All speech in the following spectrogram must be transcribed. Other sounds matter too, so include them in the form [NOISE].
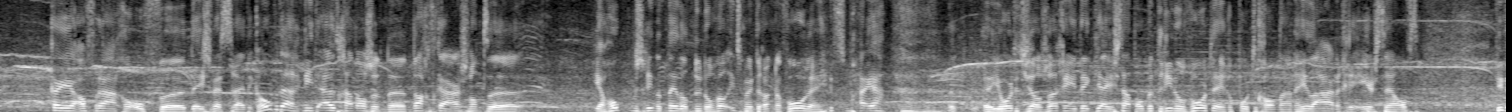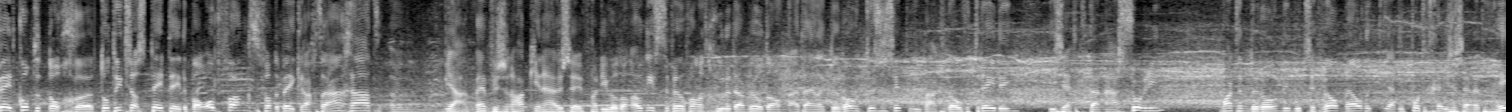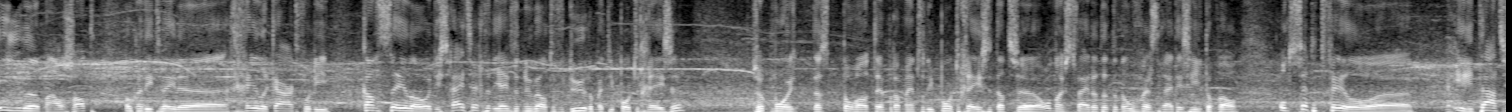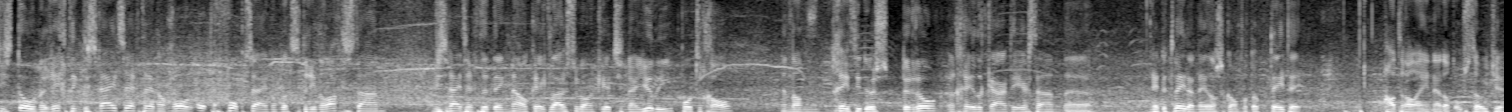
kan je je afvragen of uh, deze wedstrijd... ik hoop het eigenlijk niet uitgaat als een nachtkaars. Want je hoopt misschien dat Nederland nu nog wel iets meer drang naar voren heeft. Maar ja, je hoort het zelf zeggen. En je denkt, ja, je staat al met 3-0 voor tegen Portugal na een hele aardige eerste helft. Wie weet komt het nog uh, tot iets als TT de bal opvangt. Van de beker achteraan gaat. Uh, ja, Memphis een hakje in huis heeft. Maar die wil dan ook niet te veel van het goede. Daar wil dan uiteindelijk de Roon tussen zitten. Die maakt de overtreding. Die zegt daarna sorry. Martin de Roon die moet zich wel melden. Ja, die Portugezen zijn het helemaal zat. Ook naar die tweede gele kaart voor die Cancelo. Die scheidsrechter die heeft het nu wel te verduren met die Portugezen. Dat is ook mooi. Dat is toch wel het temperament van die Portugezen. Dat ze, ondanks het feit dat het een oefenwedstrijd is... hier toch wel ontzettend veel uh, irritaties tonen richting de scheidsrechter. En dan gewoon opgefokt zijn omdat ze 3-0 achter staan. Die scheidsrechter denkt, nou oké, ik luister wel een keertje naar jullie, Portugal. En dan geeft hij dus de Roon een gele kaart eerst aan... Nee, de tweede aan de Nederlandse kant. Want ook Tete had er al een naar dat opstootje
